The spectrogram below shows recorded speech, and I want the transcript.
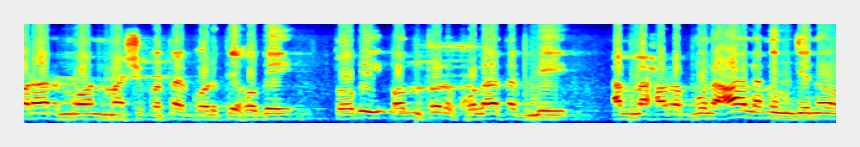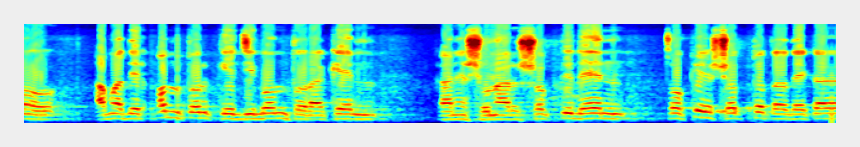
করার মন মাসিকতা গড়তে হবে, তবেই অন্তর খোলা থাকবে। আল্লাহ রব্বুল আলমিন যেন আমাদের অন্তরকে জীবন্ত রাখেন, কানে শোনার শক্তি দেন, চোখে সত্যতা দেখার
